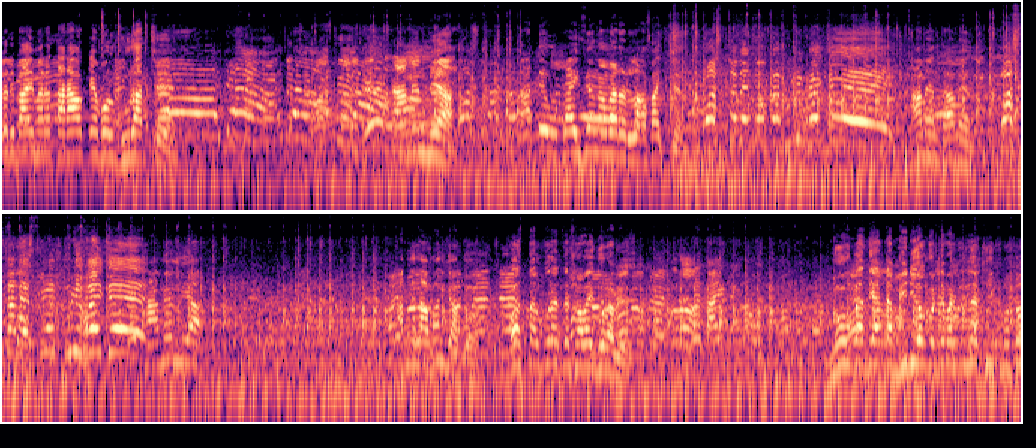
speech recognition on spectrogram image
তরি বাইমারা তারাও কেবল ঘুরাচ্ছে। মিয়া হাতে উঠাইছেন আবার লাফাইছেন। থামেন থামেন। থামেন মিয়া আপনি লাফান কে তো। বস্তাল ঘুরাতে সবাই ঘুরাবে। নৌকা দিয়ে একটা ভিডিও করতে পারছেন না ঠিক মতো?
